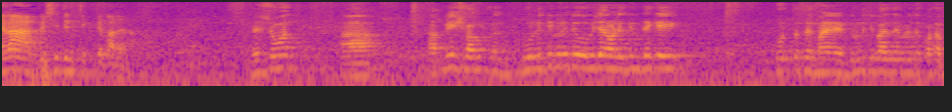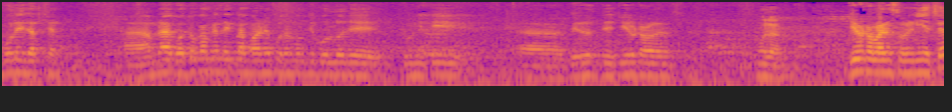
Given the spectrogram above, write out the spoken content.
এরা আর বেশি দিন টিকতে পারে না। আপনি দুর্নীতি বিরোধী অভিযান অনেকদিন থেকেই করতেছেন মানে দুর্নীতিবাজদের বিরুদ্ধে কথা বলেই যাচ্ছেন। আমরা গতকালকে দেখলাম মাননীয় প্রধানমন্ত্রী বলল যে দুর্নীতি বিরুদ্ধে জিরো টলারেন্স মূল্যায়ন জিরো টলারেন্স উনি নিয়েছে।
